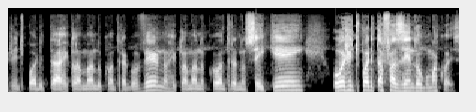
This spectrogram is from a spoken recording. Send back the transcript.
a gente pode estar tá reclamando contra o governo, reclamando contra não sei quem, ou a gente pode estar tá fazendo alguma coisa.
